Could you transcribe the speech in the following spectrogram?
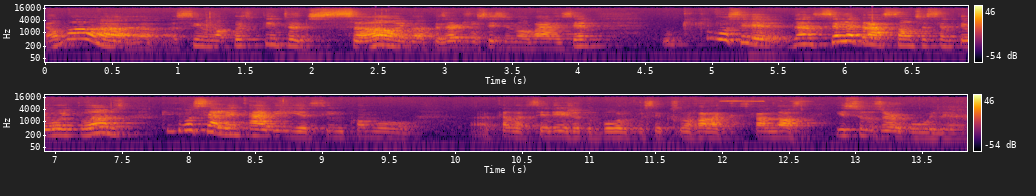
É uma, assim, uma coisa que tem tradição, apesar de vocês inovarem sempre. O que, que você, na celebração de 68 anos, que, que você alencaria, assim, como aquela cereja do bolo que você costuma falar, que você fala, nossa, isso nos orgulha?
